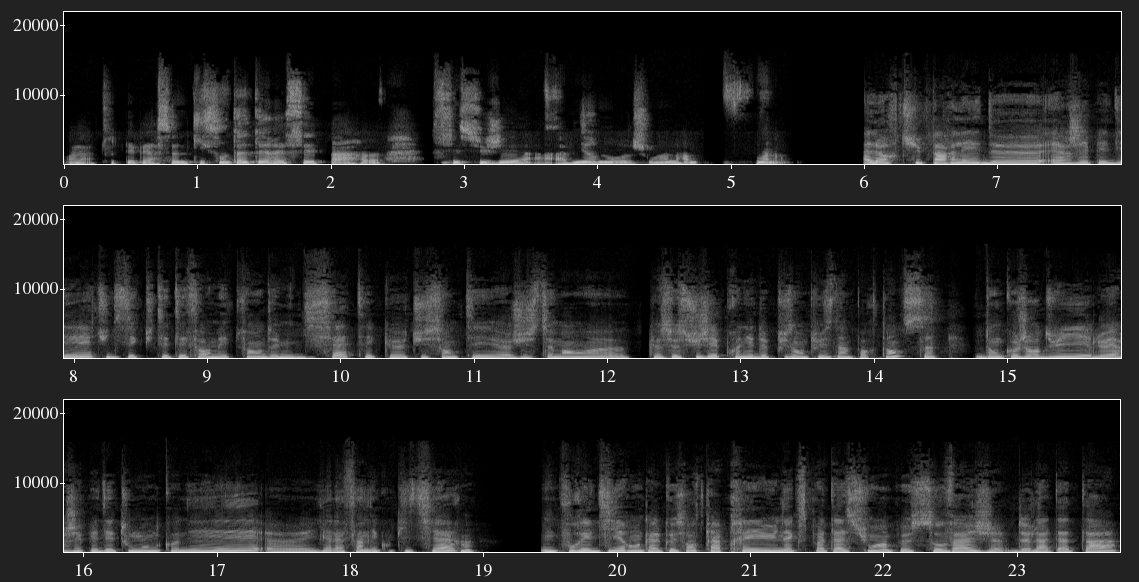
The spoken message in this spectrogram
voilà toutes les personnes qui sont intéressées par ces sujets à venir nous rejoindre. Voilà. Alors, tu parlais de RGPD, tu disais que tu t'étais formé toi en 2017 et que tu sentais euh, justement euh, que ce sujet prenait de plus en plus d'importance. Donc aujourd'hui, le RGPD, tout le monde connaît, euh, il y a la fin des cookies tiers. On pourrait dire en quelque sorte qu'après une exploitation un peu sauvage de la data,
